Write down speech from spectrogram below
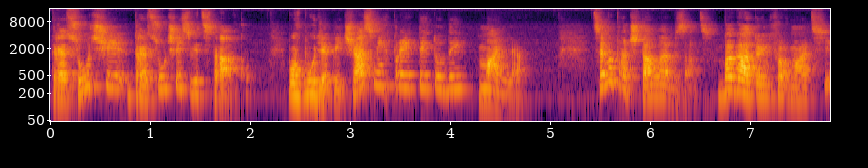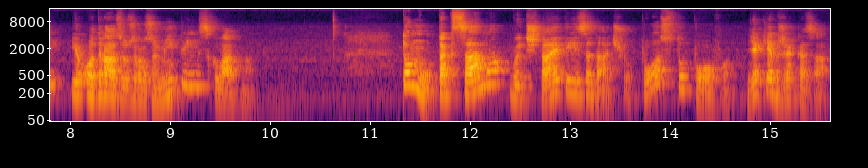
трясучи, трясучись від страху, бо в будь-який час міг прийти туди малля. Це ми прочитали абзац. Багато інформації, і одразу зрозуміти її складно. Тому так само ви читаєте і задачу поступово, як я вже казав.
